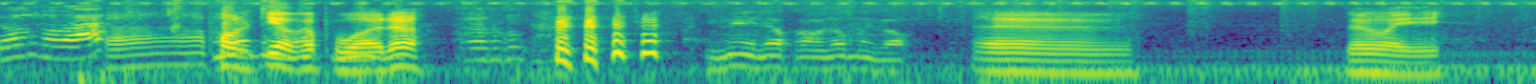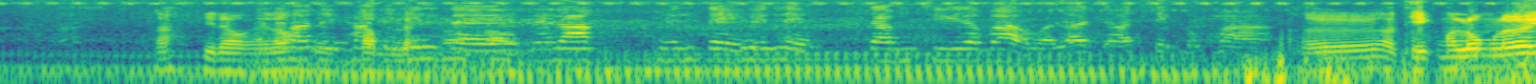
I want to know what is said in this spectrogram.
ลงมาวะอ่าพอเกี่ยวกับผัวเด้อที่นี่แล้วเขาแล้วไม่บอกเออเลยนะพี่น้องไอ้น้องเขาจะเขาทำจะอะไรเห็นแต่ในรักเห็นแต่เห็นเนี่ยจำชีแล้วว่าว่าเราจะเอาเจ็บลงมา เออเอาเทคมาลงเลย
